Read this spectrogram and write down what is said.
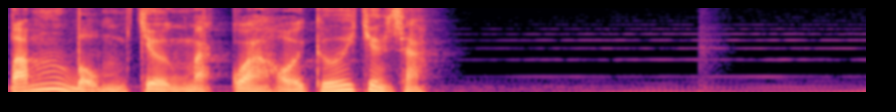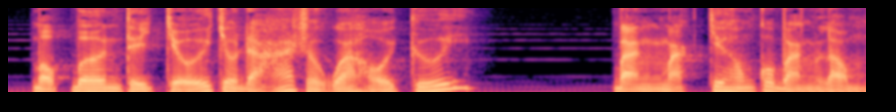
Bấm bụng trường mặt qua hỏi cưới chứ sao? Một bên thì chửi cho đã rồi qua hỏi cưới. Bằng mặt chứ không có bằng lòng.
